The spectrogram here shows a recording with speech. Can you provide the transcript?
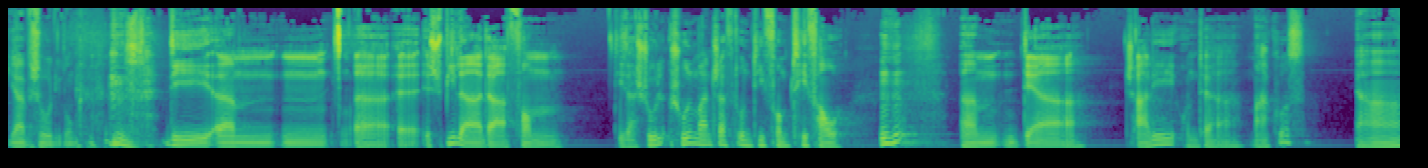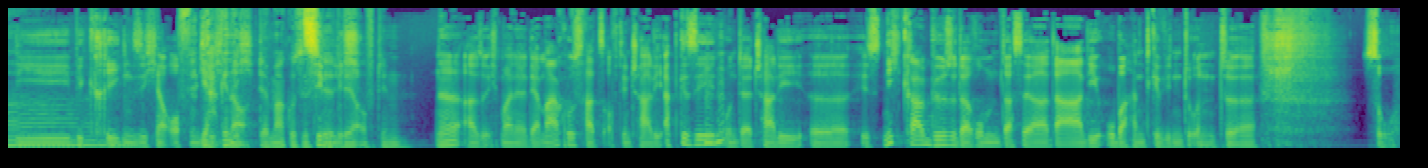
ja, Entschuldigung. Die ähm, äh, Spieler da vom dieser Schul Schulmannschaft und die vom TV. Mhm. Ähm, der Charlie und der Markus, ja. die bekriegen sich ja offensichtlich. Ja, genau. Der Markus ist ziemlich. der, der auf den Ne, also ich meine, der Markus hat's auf den Charlie abgesehen mhm. und der Charlie äh, ist nicht gerade böse darum, dass er da die Oberhand gewinnt und äh, so.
